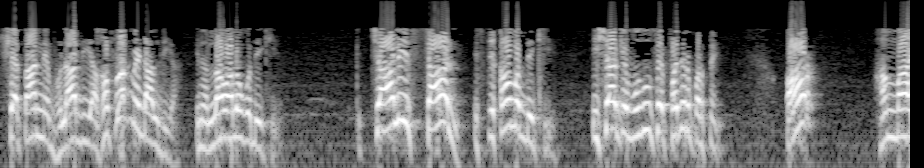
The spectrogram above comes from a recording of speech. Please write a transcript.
شیطان نے بھلا دیا، غفلت میں ڈال دیا۔ ان اللہ والوں کو دیکھیے۔ کہ چالیس سال استقامت دیکھیے۔ عشاء کے وضو سے فجر پڑتے ہیں۔ اور ہم ماہ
